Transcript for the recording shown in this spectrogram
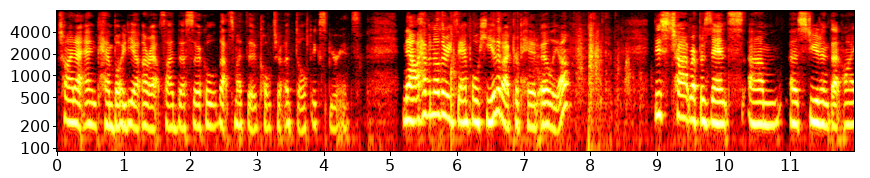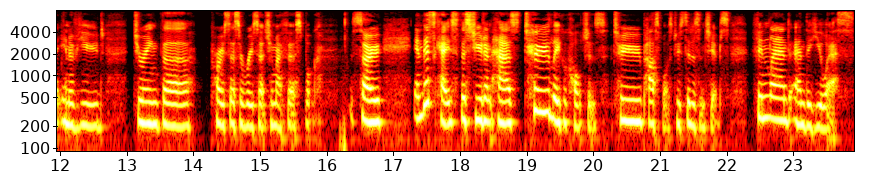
China and Cambodia are outside the circle. That's my third culture adult experience. Now, I have another example here that I prepared earlier. This chart represents um, a student that I interviewed during the process of researching my first book. So in this case, the student has two legal cultures, two passports, two citizenships, Finland and the US.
